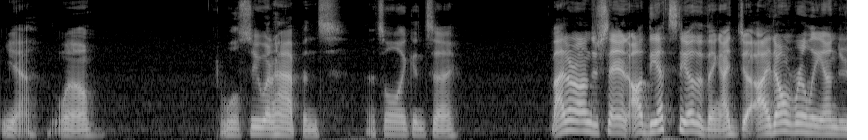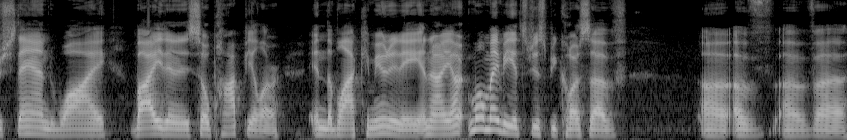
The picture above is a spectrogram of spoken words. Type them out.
Yeah, well, we'll see what happens. That's all I can say. I don't understand. Uh, that's the other thing. I, I don't really understand why Biden is so popular in the black community. And I, uh, well, maybe it's just because of, uh, of, of, uh,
